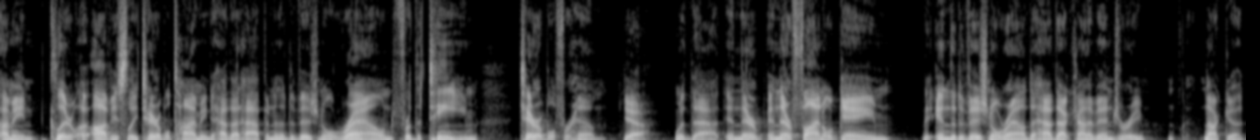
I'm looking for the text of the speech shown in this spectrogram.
I mean, clearly, obviously, terrible timing to have that happen in the divisional round for the team. Terrible for him Yeah. with that in their in their final game in the divisional round to have that kind of injury. Not good.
